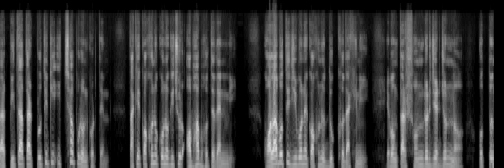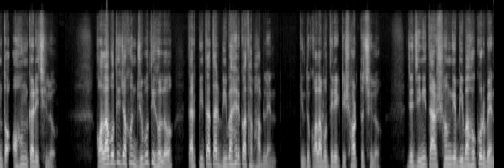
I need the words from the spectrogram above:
তার পিতা তার প্রতিটি ইচ্ছা পূরণ করতেন, তাকে কখনো কোনো কিছুর অভাব হতে দেননি। কলাবতী জীবনে কখনো দুঃখ দেখেনি এবং তার সৌন্দর্যের জন্য অত্যন্ত অহংকারী ছিল। কলাবতী যখন যুবতী হল তার পিতা তার বিবাহের কথা ভাবলেন, কিন্তু কলাবতীর একটি শর্ত ছিল যে যিনি তার সঙ্গে বিবাহ করবেন,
